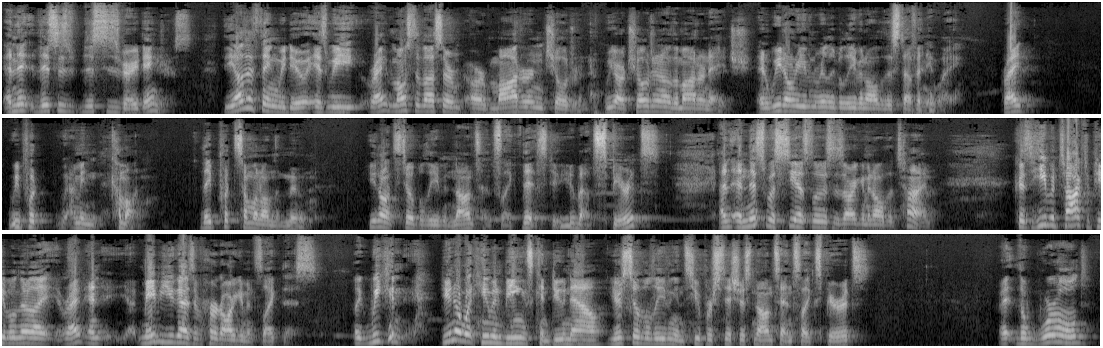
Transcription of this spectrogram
And th- this is, this is very dangerous. The other thing we do is we, right, most of us are, are modern children. We are children of the modern age. And we don't even really believe in all of this stuff anyway. Right? We put, I mean, come on. They put someone on the moon. You don't still believe in nonsense like this, do you, about spirits? And, and this was C.S. Lewis's argument all the time. Because he would talk to people and they're like, right? And maybe you guys have heard arguments like this. Like, we can, do you know what human beings can do now? You're still believing in superstitious nonsense like spirits? Right? The world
